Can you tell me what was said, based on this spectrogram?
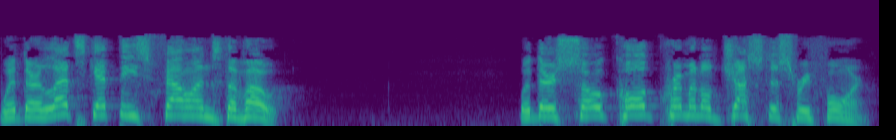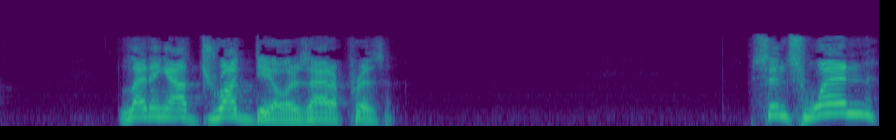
With their let's get these felons the vote. With their so-called criminal justice reform. Letting out drug dealers out of prison. Since when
